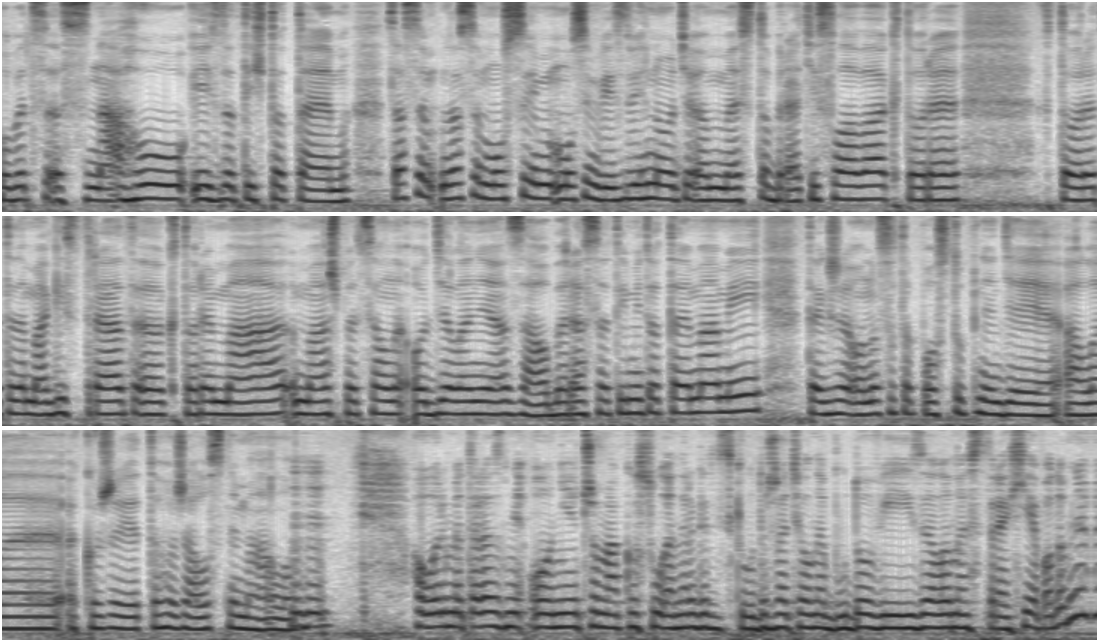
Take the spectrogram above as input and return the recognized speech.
vôbec snahu ísť do týchto tém. Zase, zase musím, musím vyzdvihnúť mesto Bratislava, ktoré, ktoré teda magistrát, e, ktoré má, má špeciálne oddelenia, zaoberá sa týmito témami, takže ono sa to postupne deje, ale akože je toho žalostne málo. Mm-hmm. Hovoríme teraz o niečom, ako sú energeticky udržateľné budovy, zelené strechy a podobne?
